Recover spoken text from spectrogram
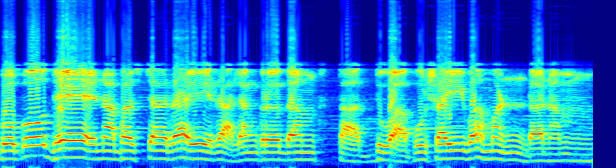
बुबुधे नभश्चरैरलङ्कृतं तद्वपुषैव मण्डनम्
